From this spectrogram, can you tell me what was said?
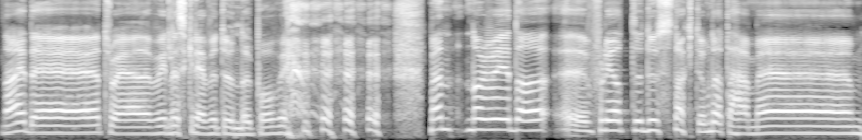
Nei, det tror jeg jeg ville skrevet under på. Men når vi da eh, Fordi at du snakket om dette her med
